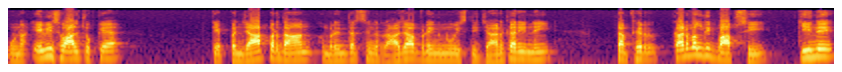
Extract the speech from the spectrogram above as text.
ਉਹਨਾਂ ਇਹ ਵੀ ਸਵਾਲ ਚੁੱਕਿਆ ਕਿ ਪੰਜਾਬ ਪ੍ਰਧਾਨ ਅਮਰਿੰਦਰ ਸਿੰਘ ਰਾਜਾ ਵੜਿੰਗ ਨੂੰ ਇਸ ਦੀ ਜਾਣਕਾਰੀ ਨਹੀਂ, ਤਾਂ ਫਿਰ ਕਰਵਲ ਦੀ ਵਾਪਸੀ ਕਿਹਨੇ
